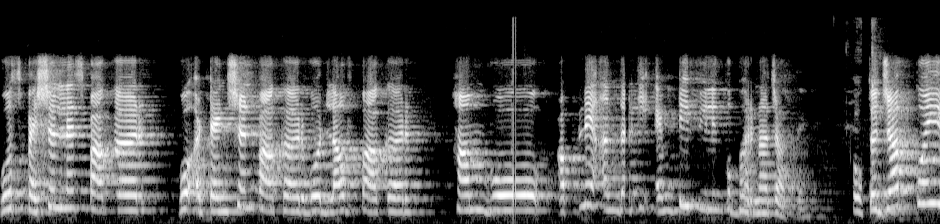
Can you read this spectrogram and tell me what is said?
वो स्पेशलनेस पाकर वो अटेंशन पाकर वो लव पाकर हम वो अपने अंदर की एम्प्टी फीलिंग को भरना चाहते हैं okay. तो जब कोई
